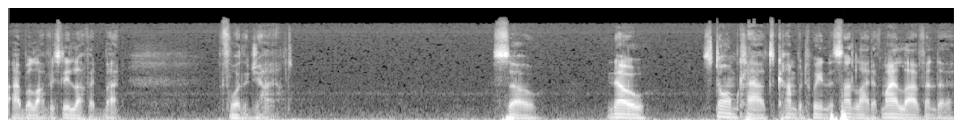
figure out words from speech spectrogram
I will obviously love it, but for the child. So, no storm clouds come between the sunlight of my love and the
